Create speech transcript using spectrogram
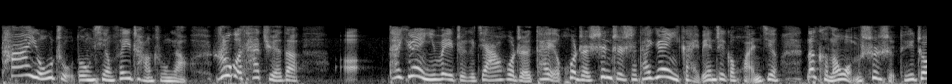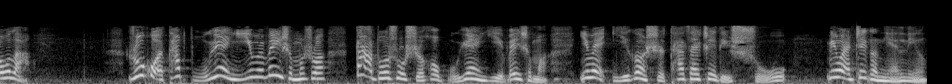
他有主动性非常重要。如果他觉得呃他愿意为这个家，或者他也或者甚至是他愿意改变这个环境，那可能我们顺水推舟了。如果他不愿意，因为为什么说大多数时候不愿意？为什么？因为一个是他在这里熟，另外这个年龄，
